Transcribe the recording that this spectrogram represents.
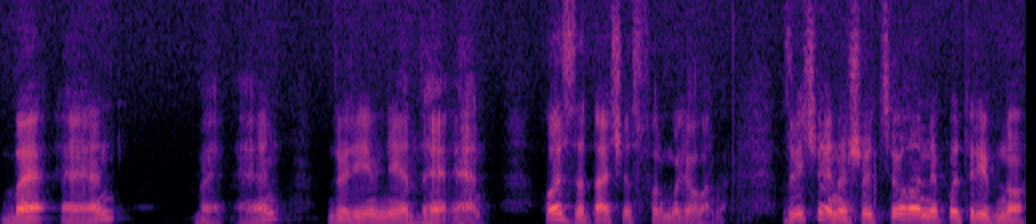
BN, BN дорівнює DN. Ось задача сформульована. Звичайно, що цього не потрібно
